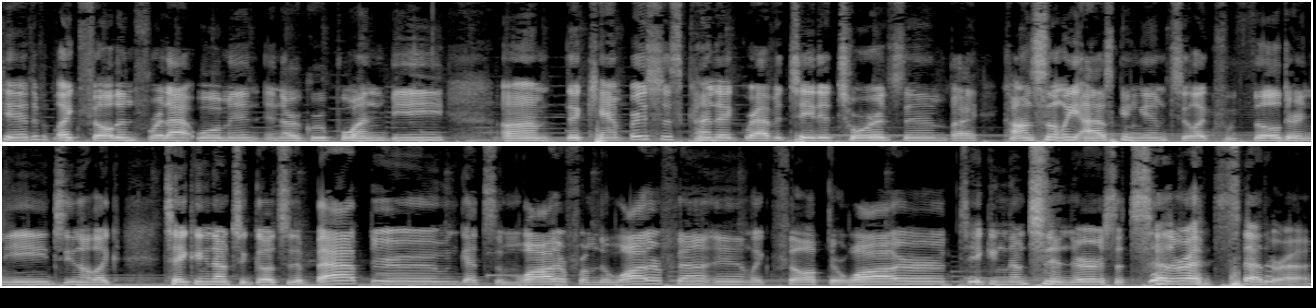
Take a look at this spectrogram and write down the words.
kid like filled in for that woman in our group 1B. Um, the campers just kind of gravitated towards him by constantly asking him to like fulfill their needs, you know, like taking them to go to the bathroom, get some water from the water fountain, like fill up their water, taking them to the nurse, etc., etc.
